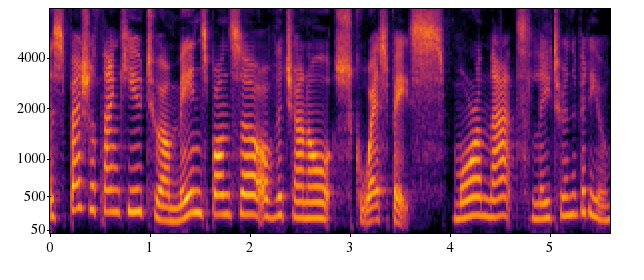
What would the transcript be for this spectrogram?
A special thank you to our main sponsor of the channel, Squarespace. More on that later in the video.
